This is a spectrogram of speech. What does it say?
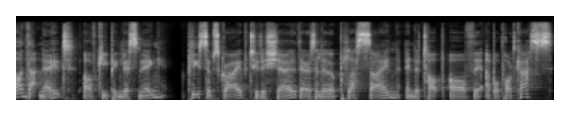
On that note of keeping listening, please subscribe to the show. There is a little plus sign in the top of the Apple Podcasts.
